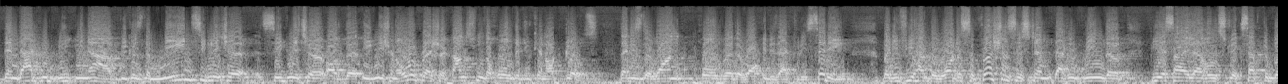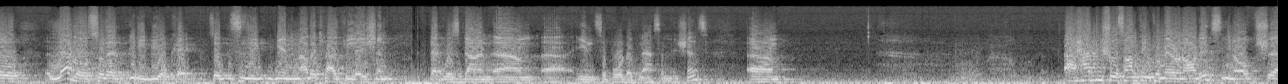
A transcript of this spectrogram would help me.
then that would be enough because the main signature, signature of the ignition overpressure comes from the hole that you cannot close. That is the one hole where the rocket is actually sitting. But if you have the water suppression system, that will bring the PSI levels to acceptable levels so that it will be okay. So this is again another calculation that was done um, uh, in support of NASA missions. Um, I have to show something from aeronautics. You know, uh,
